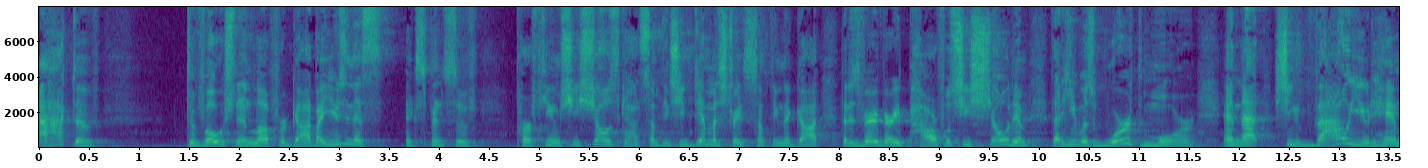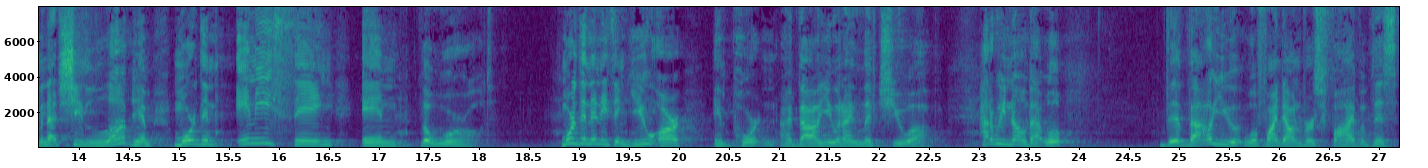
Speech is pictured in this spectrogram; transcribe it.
act of devotion and love for God, by using this expensive perfume, she shows God something. She demonstrates something to God that is very, very powerful. She showed him that he was worth more and that she valued him and that she loved him more than anything in the world. More than anything, you are important. I value and I lift you up. How do we know that? Well, the value we'll find out in verse 5 of this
